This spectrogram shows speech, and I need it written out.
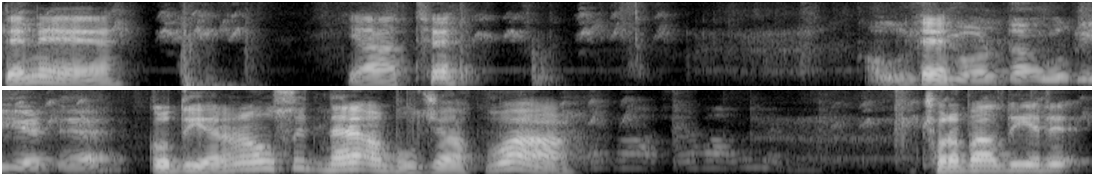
Değil mi? Ya tüh. Alırsın Eh. oradan olduğu yerde. Kodu yaran olsaydı nereden bulacak? Vah. Çorap aldığı yeri.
